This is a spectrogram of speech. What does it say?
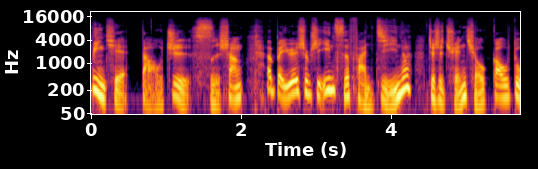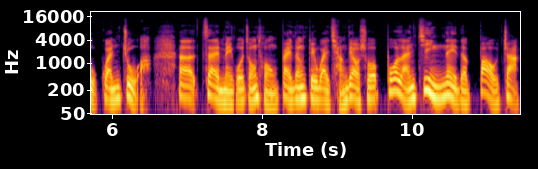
并且。导致死伤，而北约是不是因此反击呢？这是全球高度关注啊。呃，在美国总统拜登对外强调说，波兰境内的爆炸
